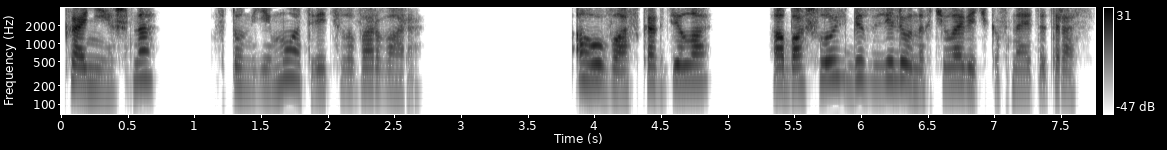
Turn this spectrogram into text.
«Конечно», — в тон ему ответила Варвара. «А у вас как дела? Обошлось без зеленых человечков на этот раз?»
